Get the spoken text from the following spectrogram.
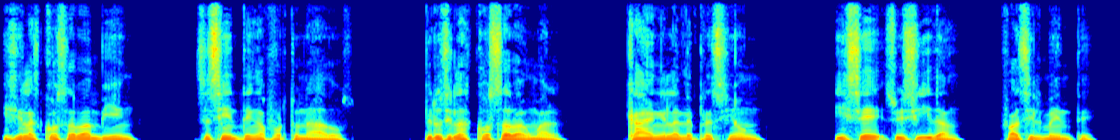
y si las cosas van bien, se sienten afortunados. Pero si las cosas van mal, caen en la depresión y se suicidan fácilmente.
